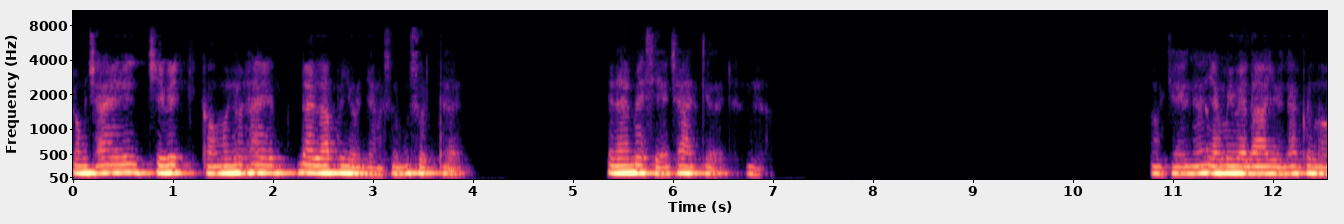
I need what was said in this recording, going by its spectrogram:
ลองใช้ชีวิตของมนุษย์ให้ได้รับประโยชน์อย่างสูงสุดเถิดจะได้ไม่เสียชาติเกิด โอเคนะยังมีเวลาอยู่นะคุณหมอ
